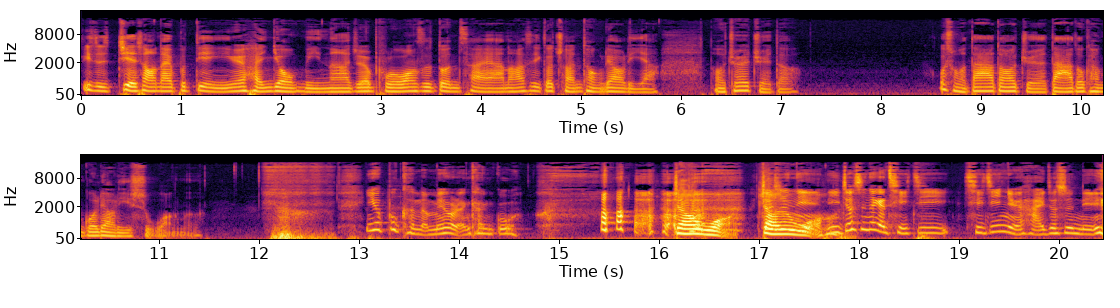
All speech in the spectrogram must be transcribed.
一直介绍那部电影，因为很有名啊，就是普罗旺斯炖菜啊，然后它是一个传统料理啊，我就会觉得。为什么大家都要觉得大家都看过《料理鼠王》呢？因为不可能没有人看过，就我，就是你，你就是那个奇迹奇迹女孩，就是你。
